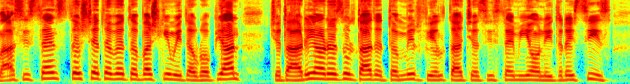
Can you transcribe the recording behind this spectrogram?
me asistencë të shteteve të Bashkimit Evropian, që të arrihen rezultate të mirëfillta që sistemi jonë i drejtësisë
